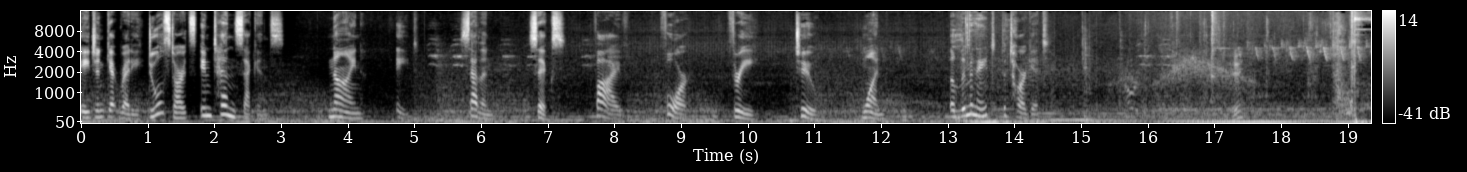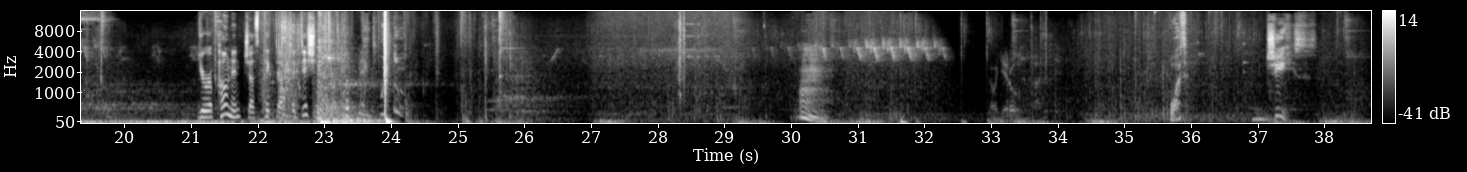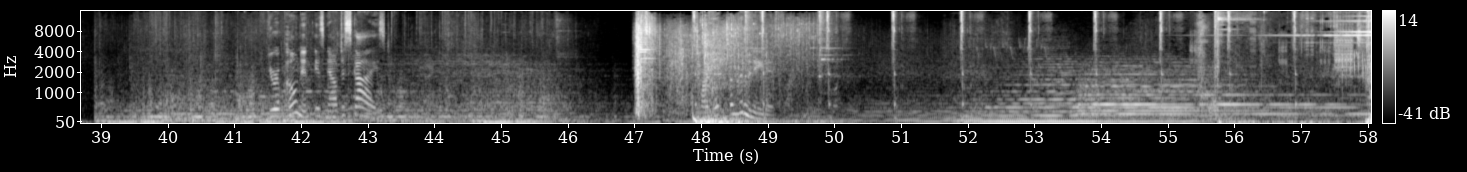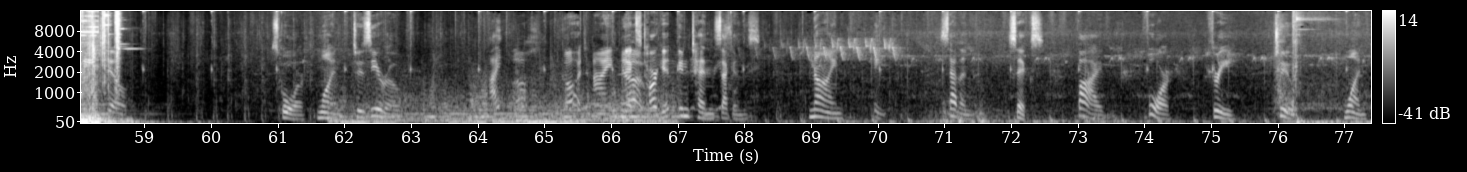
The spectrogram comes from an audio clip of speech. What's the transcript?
Agent, get ready. Duel starts in 10 seconds. 9, 8, 7, 6, 5, 4, 3, 2, 1. Eliminate the target. Eh? Your opponent just picked up additional equipment. Hmm. What? Jeez. Your opponent is now disguised. Score one to zero. I. Oh, God, I know. Next target in 10 seconds. Nine, eight, seven, six, five, four, three, two, one.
